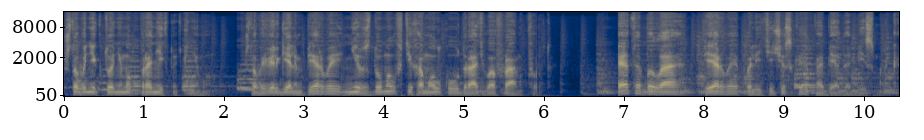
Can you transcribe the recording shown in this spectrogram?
чтобы никто не мог проникнуть к нему, чтобы Вильгельм I не вздумал втихомолку удрать во Франкфурт. Это была первая политическая победа Бисмарка.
